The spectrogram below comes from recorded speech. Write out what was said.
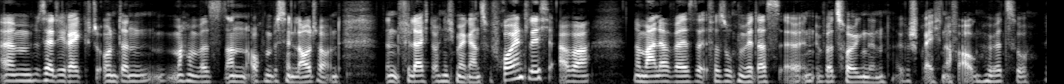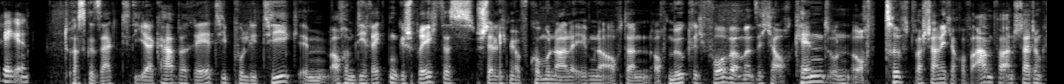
ähm, sehr direkt und dann machen wir es dann auch ein bisschen lauter und dann vielleicht auch nicht mehr ganz so freundlich. Aber normalerweise versuchen wir das äh, in überzeugenden Gesprächen auf Augenhöhe zu regeln. Du hast gesagt, die IRK berät die Politik im, auch im direkten Gespräch. Das stelle ich mir auf kommunaler Ebene auch dann auch möglich vor, weil man sich ja auch kennt und auch trifft, wahrscheinlich auch auf Abendveranstaltungen.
